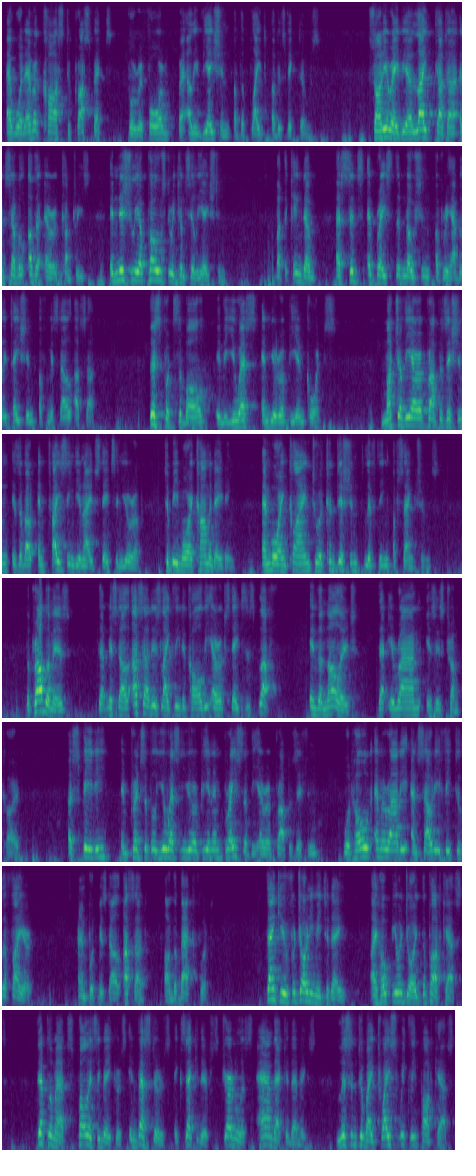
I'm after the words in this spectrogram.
at whatever cost to prospects for reform or alleviation of the plight of its victims. Saudi Arabia, like Qatar and several other Arab countries, initially opposed reconciliation, but the kingdom has since embraced the notion of rehabilitation of Mr. al Assad. This puts the ball in the US and European courts. Much of the Arab proposition is about enticing the United States and Europe to be more accommodating, and more inclined to a conditioned lifting of sanctions. The problem is that Mr. al Assad is likely to call the Arab states' bluff in the knowledge that Iran is his trump card. A speedy, in principle, US and European embrace of the Arab proposition would hold Emirati and Saudi feet to the fire and put Mr. al Assad on the back foot. Thank you for joining me today. I hope you enjoyed the podcast. Diplomats, policymakers, investors, executives, journalists, and academics listen to my twice weekly podcast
